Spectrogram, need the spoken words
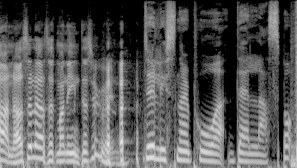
Han har alltså lärt sig att man inte ska gå in. Du lyssnar på Della Sport.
